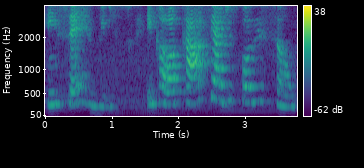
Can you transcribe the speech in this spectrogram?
em serviço, em colocar-se à disposição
